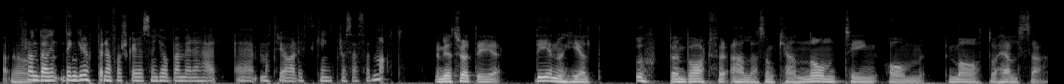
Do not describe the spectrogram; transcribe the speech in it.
Ja. Från den, den gruppen av forskare som jobbar med det här eh, materialet kring processad mat. Men jag tror att det är, det är nog helt uppenbart för alla som kan någonting om mat och hälsa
